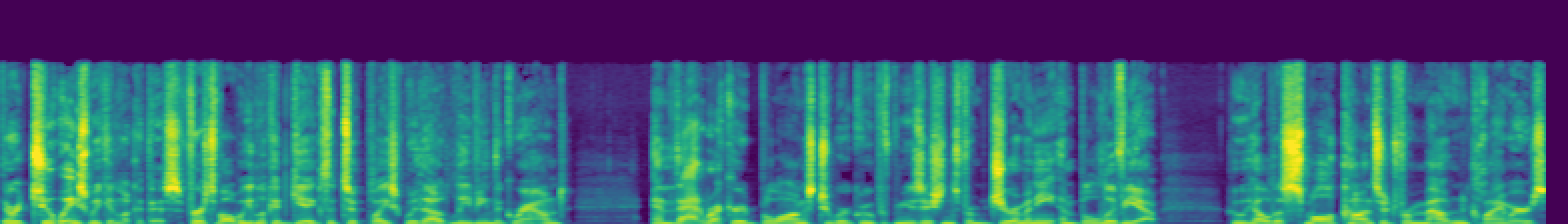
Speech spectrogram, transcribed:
There are two ways we can look at this. First of all, we can look at gigs that took place without leaving the ground. And that record belongs to a group of musicians from Germany and Bolivia who held a small concert for mountain climbers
